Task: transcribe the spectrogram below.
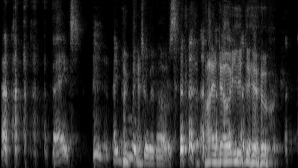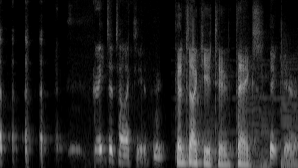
Thanks. I do Okay. enjoy those. I know you do. Great to talk to you. Good to talk to you too. Thanks. Take care.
